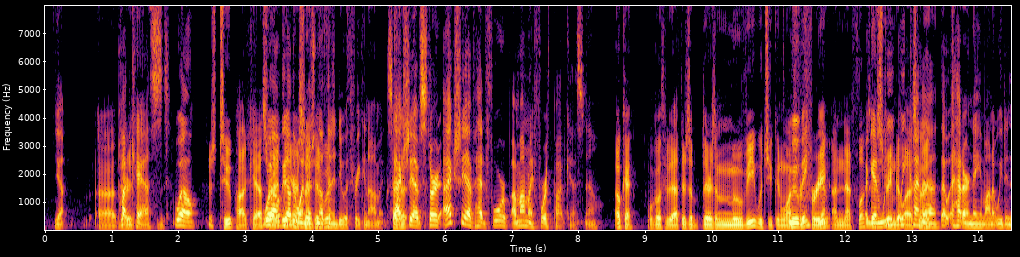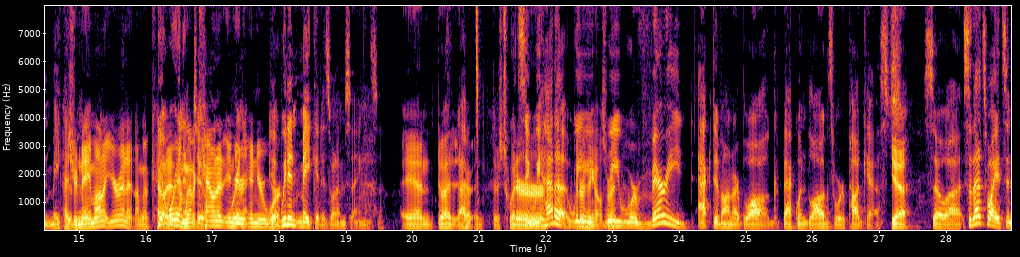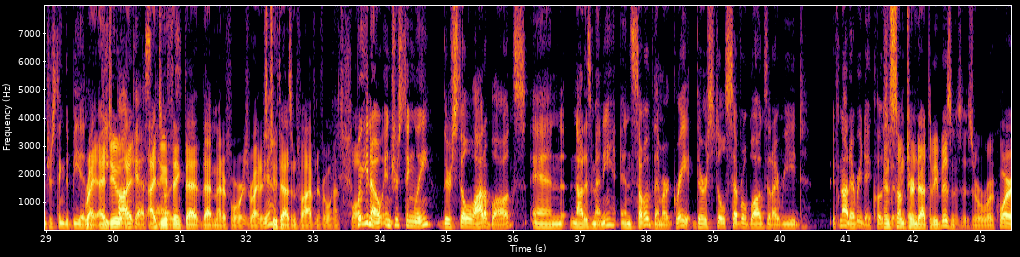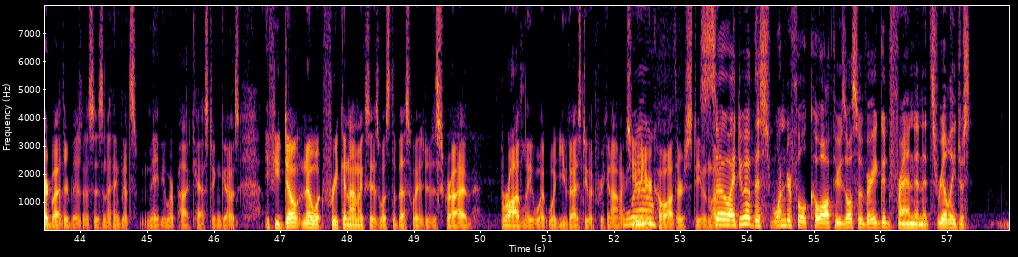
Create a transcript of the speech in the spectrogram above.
Yeah. Uh, Podcast. Well, There's two podcasts. well, right, the other one has nothing with? to do with Freakonomics. Has it? Actually, I've started. Actually, I've had four. I'm on my fourth podcast now. Okay, we'll go through that. There's a there's a movie which you can watch Movie for free yeah. on Netflix. Again, I we, streamed we it last kind night. that had our name on it. We didn't make. Has your movie. name on it? You're in it. I'm going to count Yeah, it. we're in I'm it going to too. count it in We're your it. in your Yeah, work. we didn't make it, is what I'm saying. It's a- and do I, I, there's Twitter. Let's see, we had a we, else, right? we were very active on our blog back when blogs were podcasts. Yeah. So uh, so that's why it's interesting to be in right. I do. I, podcast I now do is- think that that metaphor is right. It's Yeah. 2005 and everyone has a blog. But you know, interestingly, there's still a lot of blogs and not as many, and some of them are great. There are still several blogs that I read, if not every day, close to it. and some turned out to be businesses or were acquired by other businesses, and I think that's maybe where podcasting goes. If you don't know what Freakonomics is, what's the best way to describe broadly what, what you guys do at Freakonomics? you and your co-author Stephen. So I do have this wonderful co-author who's also a very good friend, and it's really just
